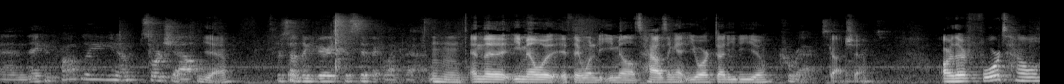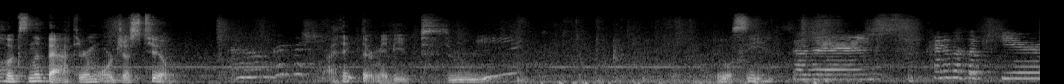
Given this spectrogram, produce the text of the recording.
and they can probably, you know, sort you out Yeah. for something very specific like that. hmm And the email, would- if they wanted to email, it's housing at uark.edu. Correct. Gotcha. Are there four towel hooks in the bathroom or just two? Great question. I think there may be three. We will see. So there's kind of a hook here,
